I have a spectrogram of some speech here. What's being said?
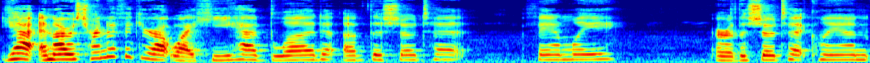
Yeah, and I was trying to figure out why he had blood of the Shotet family or the Shotet clan,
